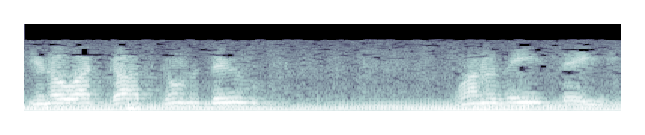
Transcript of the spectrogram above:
You know what God's going to do? One of these days,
